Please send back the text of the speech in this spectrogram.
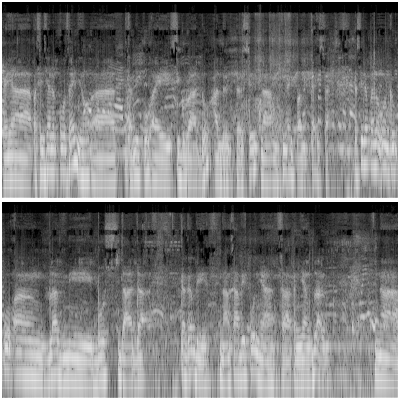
Kaya pasensya na po sa inyo at kami po ay sigurado 100% na makikipagkaisa. Kasi napanood ko po ang vlog ni Boss Dada kagabi na ang sabi po niya sa kanyang vlog na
